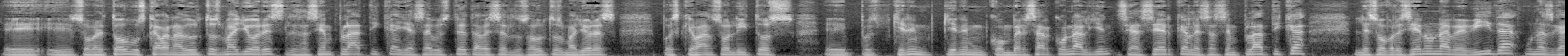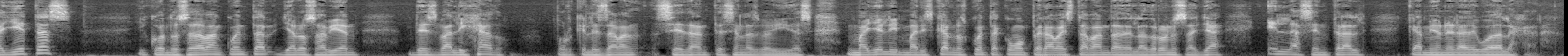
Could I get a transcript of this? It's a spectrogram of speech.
eh, sobre todo buscaban adultos mayores, les hacían plática, ya sabe usted, a veces los adultos mayores, pues que van solitos, eh, pues quieren, quieren conversar con alguien, se acercan, les hacen plática, les ofrecían una bebida, unas galletas, y cuando se daban cuenta ya los habían desvalijado porque les daban sedantes en las bebidas. Mayeli Mariscal nos cuenta cómo operaba esta banda de ladrones allá en la central camionera de Guadalajara.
